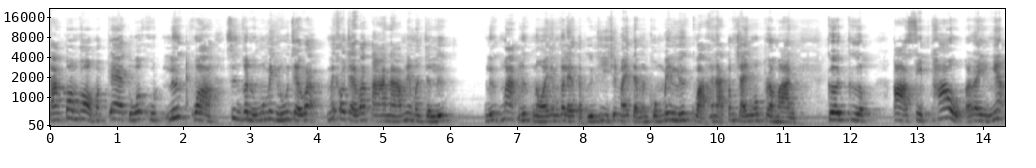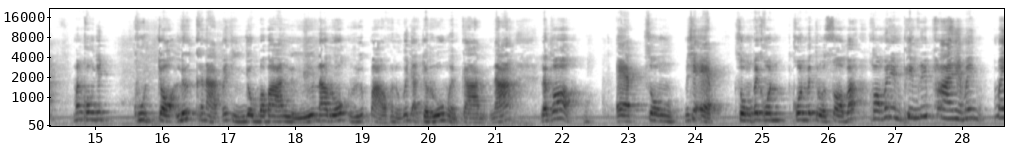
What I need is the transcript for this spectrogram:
ทางป้อมก็ออกมาแก้ตัวว่าขุดลึกกว่า ซึ่งกระหนุงก็ไม่รู้ใจว่า ไม่เข้าใจว่าตาน้ำเนี่ยมันจะลึกลึกมากลึกน้อยเนี่ยมันก็แล้วแต่พื้นที่ใช่ไหมแต่มันคงไม่ลึกกว่าขนาดต้องใช้งบประมาณ เกินเกือบอ่าสิบเท่าอะไรอย่างเงี้ยมันคงจะขุดเจาะลึกขนาดไปถึงยมบาลหรือนรกหรือเปล่าขนุนก็อยากจะรู้เหมือนกันนะ แล้วก็แอบส่งไม่ใช่แอบส่งไปคนคนไปตรวจสอบว่า ของไม่ได้พิมพ์ริพายเนี่ยไม่ไม่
